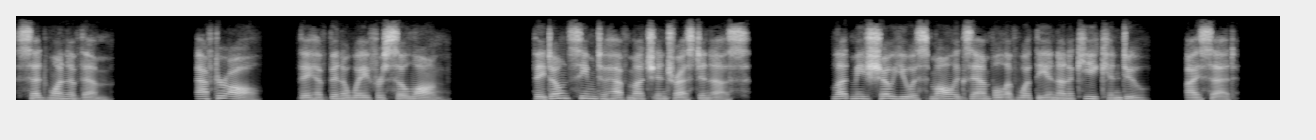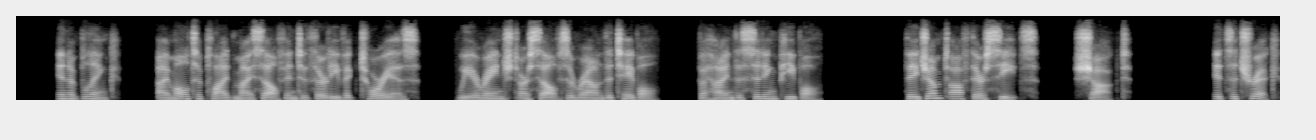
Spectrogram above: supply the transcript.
said one of them. After all, they have been away for so long. They don't seem to have much interest in us. Let me show you a small example of what the Anunnaki can do, I said. In a blink, I multiplied myself into 30 Victorias, we arranged ourselves around the table, behind the sitting people. They jumped off their seats, shocked. It's a trick,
